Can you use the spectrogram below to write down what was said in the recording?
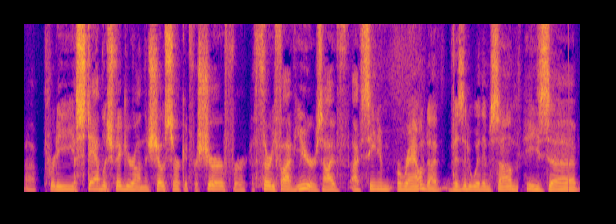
a pretty established figure on the show circuit for sure. For 35 years, I've I've seen him around. I've visited with him some. He's a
